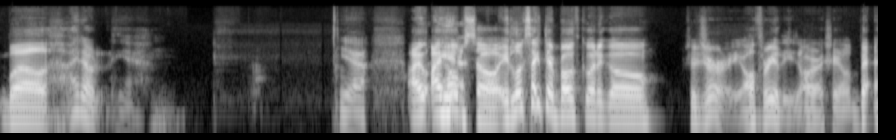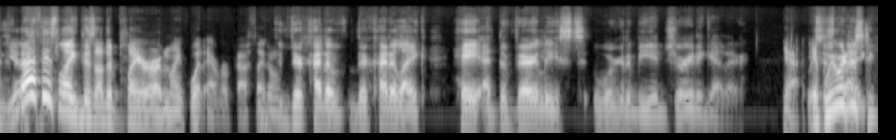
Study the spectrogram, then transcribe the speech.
Well, I don't. Yeah. Yeah. I I Yeah. hope so. It looks like they're both going to go to jury. All three of these, or actually, Beth, Yeah. Beth is like this other player. I'm like, whatever, Beth. I don't. They're kind of they're kind of like, hey, at the very least, we're gonna be in jury together. Yeah. which If we were just to,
